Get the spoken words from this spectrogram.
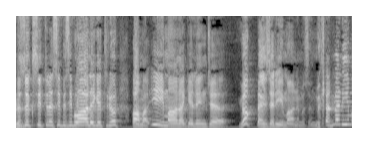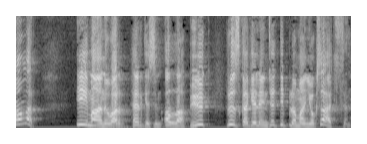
rızık stresi bizi bu hale getiriyor. Ama imana gelince yok benzeri imanımızın. Mükemmel iman var. İmanı var herkesin Allah büyük. Rızka gelince diploman yoksa açsın.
